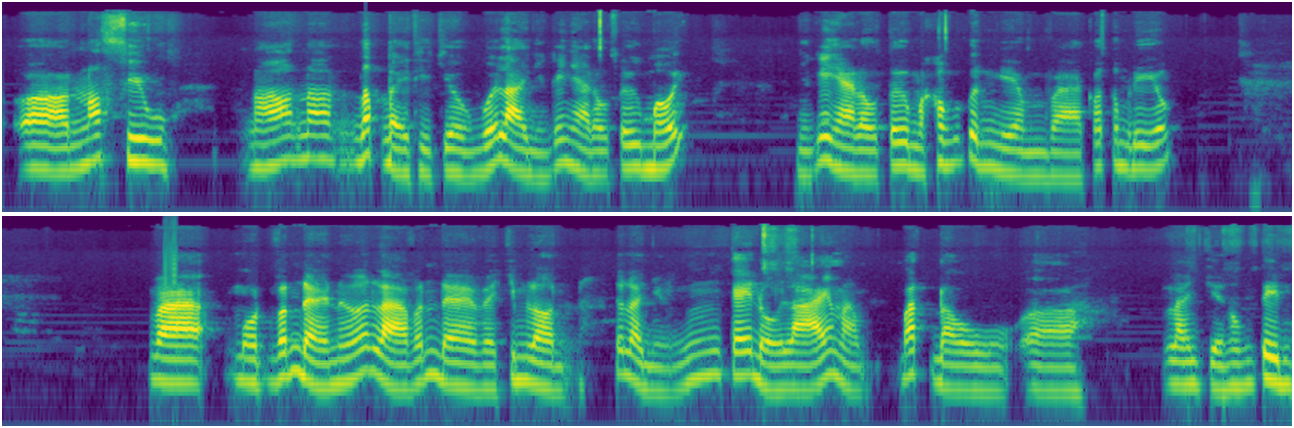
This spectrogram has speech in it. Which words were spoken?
uh, nó fill nó nó lấp đầy thị trường với lại những cái nhà đầu tư mới những cái nhà đầu tư mà không có kinh nghiệm và có tâm lý yếu. Và một vấn đề nữa là vấn đề về chim lợn tức là những cái đội lái mà bắt đầu uh, lan truyền thông tin.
